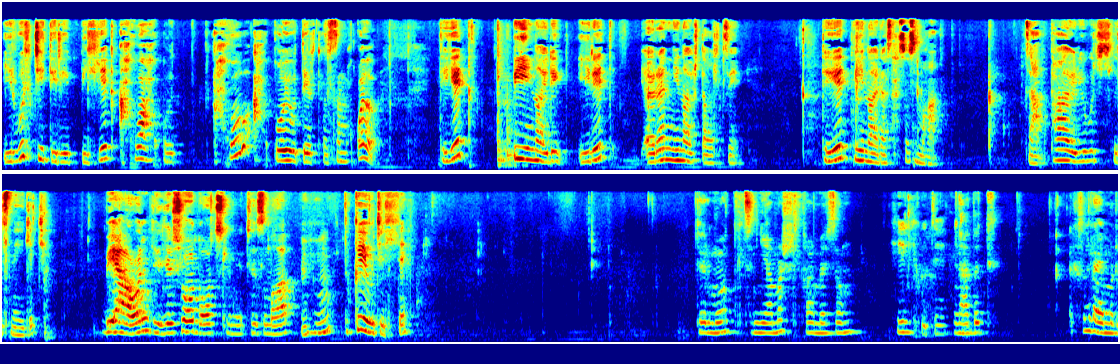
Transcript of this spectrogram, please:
эргүүл чи дэрийг бэлгийг авах авахгүй авах уу авахгүй юу дээр тулсан баггүй юу. Тэгээд би энэ хоёрыг ирээд оройн энэ хоёртай уулзсан. Тэгээд би энэ хоёроос асуусан байгаа. За та хоёр юу гэж хэлснэ хэлээч. Би аавн тэгээ шууд уучлан гэж хэлсэн байгаа. Аа. Түкээ юу гэж хэллээ? Тэр муудалсан ямар шалтгаан байсан? Хэрэг үзээ. Надад эсвэл амар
